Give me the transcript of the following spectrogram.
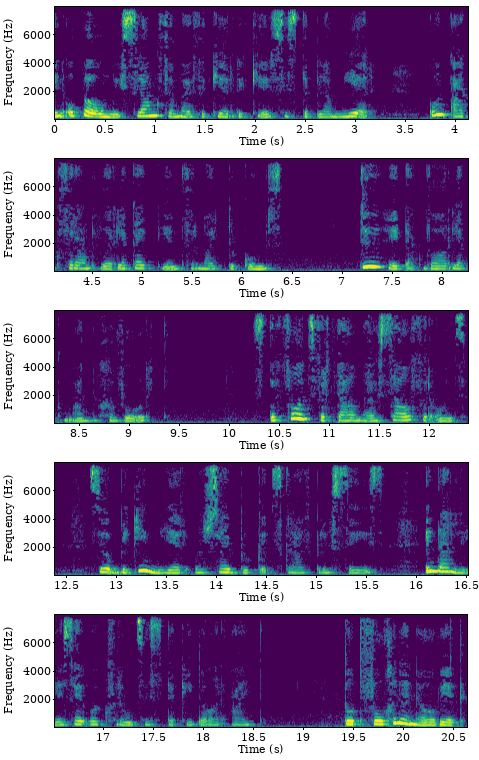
en ophou om die slang vir my verkeerde keuses te blameer, kon ek verantwoordelikheid neem vir my toekoms. Toe het ek waarlik man geword. Stefans vertel nou self vir ons so 'n bietjie meer oor sy boek en skryfproses en dan lees hy ook vir ons 'n stukkie daaruit. Tot volgende naweek,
